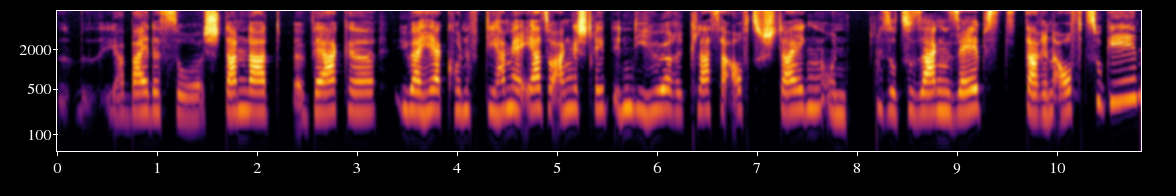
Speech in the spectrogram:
äh, ja beides so Standardwerke über Herkunft, die haben ja eher so angestrebt, in die höhere Klasse aufzusteigen und sozusagen selbst darin aufzugehen.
